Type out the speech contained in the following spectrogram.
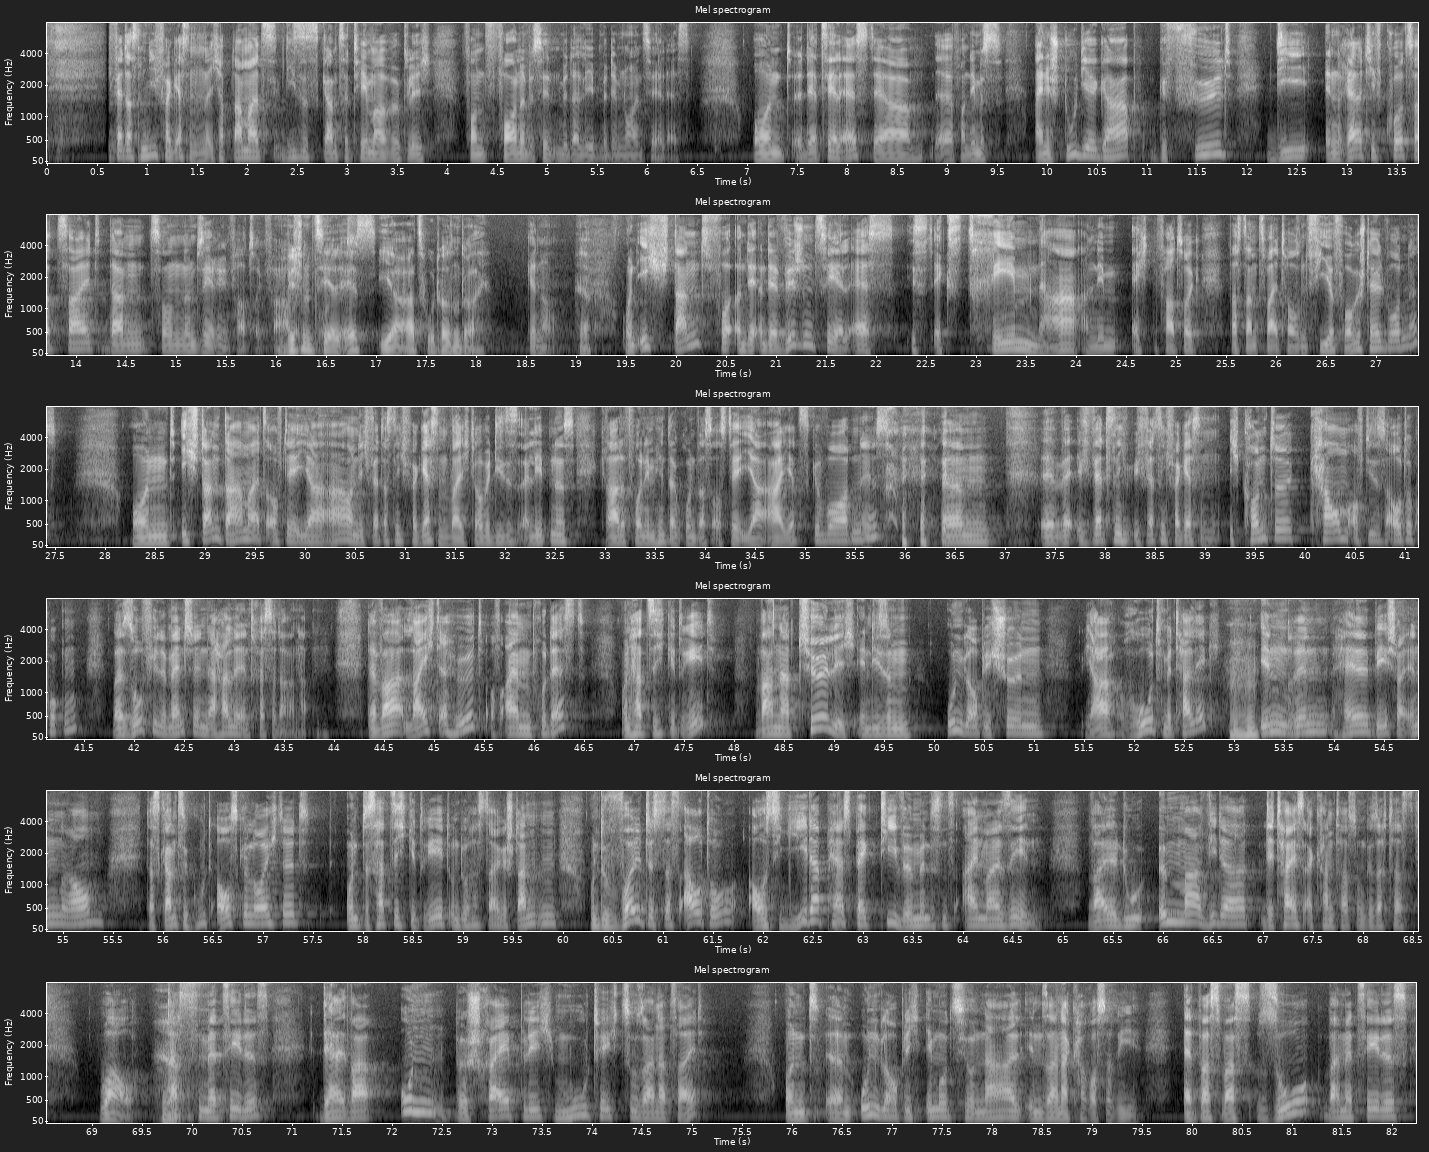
Ich werde das nie vergessen. Ich habe damals dieses ganze Thema wirklich von vorne bis hinten miterlebt mit dem neuen CLS. Und äh, der CLS, der, äh, von dem es eine Studie gab, gefühlt, die in relativ kurzer Zeit dann zu einem Serienfahrzeug verarbeitet Vision CLS IAA 2003. Genau. Ja. Und ich stand vor, und der, und der Vision CLS ist extrem nah an dem echten Fahrzeug, was dann 2004 vorgestellt worden ist. Und ich stand damals auf der IAA und ich werde das nicht vergessen, weil ich glaube, dieses Erlebnis, gerade vor dem Hintergrund, was aus der IAA jetzt geworden ist, ähm, äh, ich werde es nicht, nicht vergessen. Ich konnte kaum auf dieses Auto gucken, weil so viele Menschen in der Halle Interesse daran hatten. Der war leicht erhöht auf einem Podest und hat sich gedreht, war natürlich in diesem unglaublich schönen ja, rot Metallic, mhm. innen drin hell beiger Innenraum, das Ganze gut ausgeleuchtet, und das hat sich gedreht und du hast da gestanden und du wolltest das Auto aus jeder Perspektive mindestens einmal sehen, weil du immer wieder Details erkannt hast und gesagt hast, wow, ja. das ist ein Mercedes, der war unbeschreiblich mutig zu seiner Zeit und ähm, unglaublich emotional in seiner Karosserie. Etwas, was so bei Mercedes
